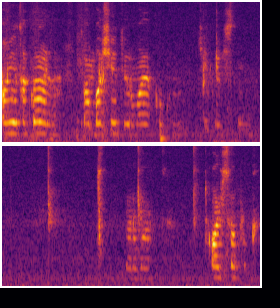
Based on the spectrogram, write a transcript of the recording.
Abi yataklar nerede? Ben başa yatıyorum ayak kokunu çekmek istemiyorum. Yarım at. Ay sapık.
